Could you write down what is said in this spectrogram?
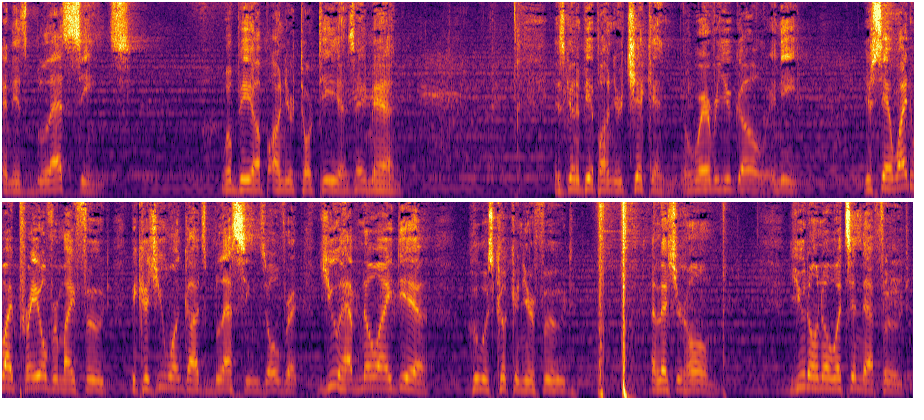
and his blessings will be up on your tortillas. Amen. Is going to be up on your chicken or wherever you go and eat. You're saying, why do I pray over my food? Because you want God's blessings over it. You have no idea who was cooking your food unless you're home. You don't know what's in that food.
